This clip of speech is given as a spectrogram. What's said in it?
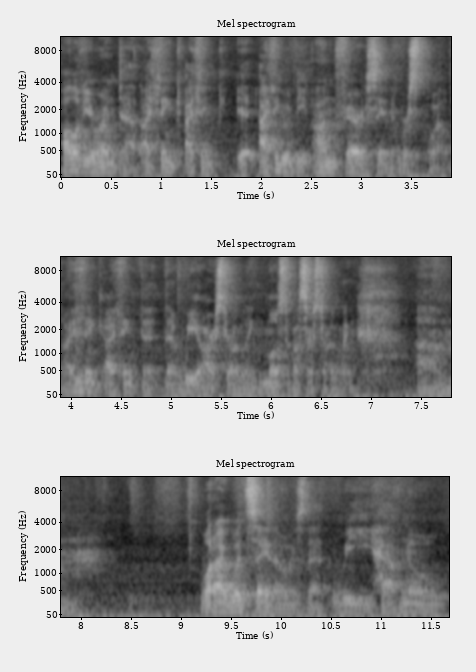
all of you are in debt. I think I think it, I think it would be unfair to say that we're spoiled. I think mm-hmm. I think that that we are struggling. Most of us are struggling. Um, what I would say though is that we have no.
